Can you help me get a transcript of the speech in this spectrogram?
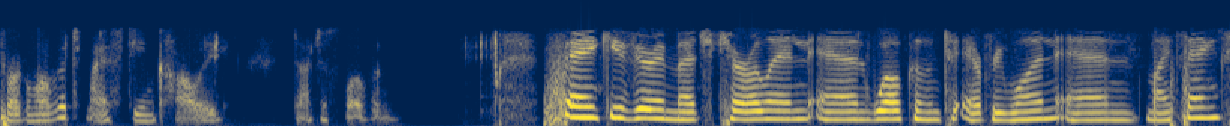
program over to my esteemed colleague, Dr. Slovin. Thank you very much, Carolyn, and welcome to everyone. And my thanks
